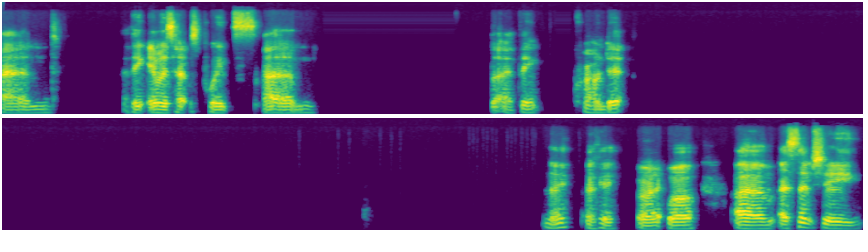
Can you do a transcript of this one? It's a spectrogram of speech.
and I think Imhotep's points um, that I think crowned it. No? Okay. All right. Well, um, essentially,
